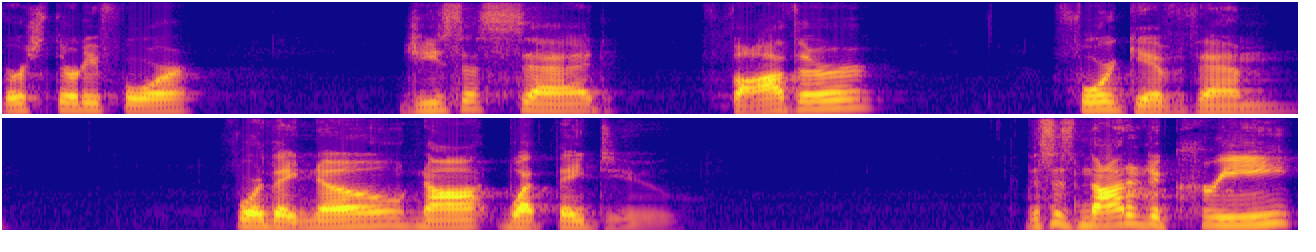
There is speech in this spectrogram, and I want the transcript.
Verse 34 Jesus said, Father, forgive them, for they know not what they do. This is not a decree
